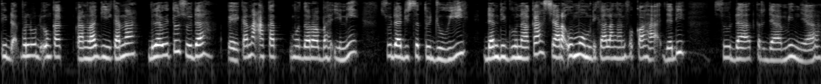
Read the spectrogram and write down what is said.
tidak perlu diungkapkan lagi karena beliau itu sudah oke, karena akad mudharabah ini sudah disetujui dan digunakan secara umum di kalangan fuqaha. Jadi sudah terjamin ya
